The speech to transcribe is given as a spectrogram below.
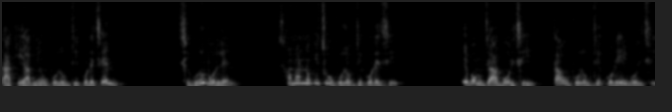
তা কি আপনি উপলব্ধি করেছেন? শ্রীগুরু বললেন, সামান্য কিছু উপলব্ধি করেছি এবং যা বলছি তা উপলব্ধি করেই বলছি।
